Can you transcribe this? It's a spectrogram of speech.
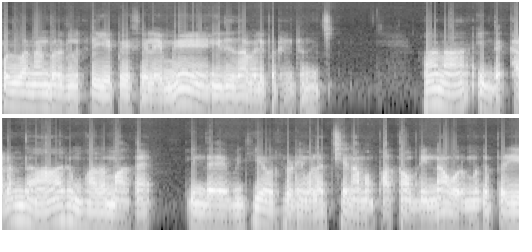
பொதுவாக நண்பர்களுக்கிடையே பேசலையுமே இதுதான் வெளிப்பட்டுக்கிட்டு இருந்துச்சு. ஆனால் இந்த கடந்த ஆறு மாதமாக இந்த விஜய் அவர்களுடைய வளர்ச்சியை நாம் பார்த்தோம் அப்படின்னா ஒரு மிகப்பெரிய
